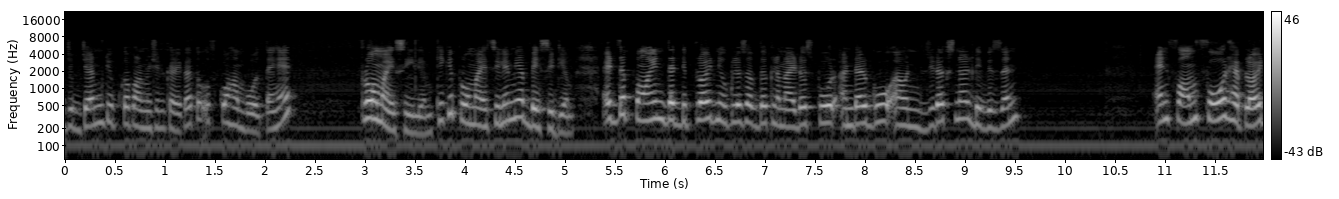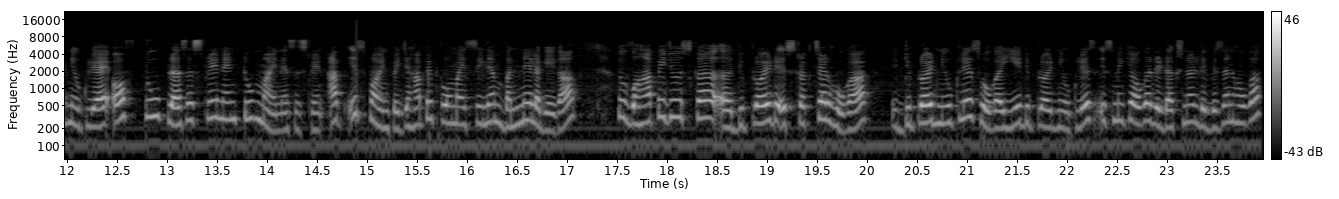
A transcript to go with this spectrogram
जब जर्म ट्यूब का फॉर्मेशन करेगा तो उसको हम बोलते हैं प्रोमाइसिलियम ठीक है? प्रोमाइसिलियम या basidium at the point the diploid nucleus of the chlamydospore undergo reductional division and form four haploid nuclei of two plus strain and two minus strain अब इस पॉइंट पे जहाँ पे प्रोमाइसिलियम बनने लगेगा तो वहाँ पे जो इसका डिप्लॉयड स्ट्रक्चर होगा डिप्लॉयड न्यूक्लियस होगा, ये डिप्लॉयड न्यूक्लियस इसमें क्या होगा रिडक्शनल डिवीज़न होगा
